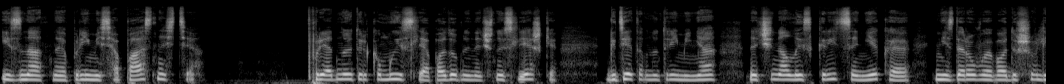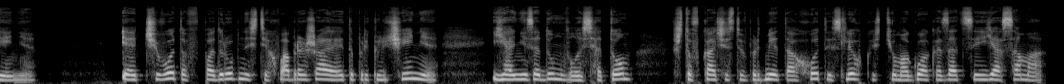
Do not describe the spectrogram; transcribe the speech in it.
и знатная примесь опасности, при одной только мысли о подобной ночной слежке где-то внутри меня начинало искриться некое нездоровое воодушевление. И от чего-то в подробностях воображая это приключение, я не задумывалась о том, что в качестве предмета охоты с легкостью могу оказаться и я сама.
